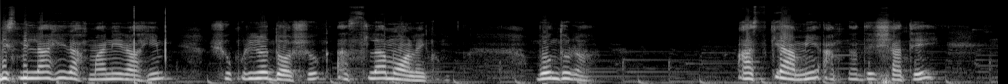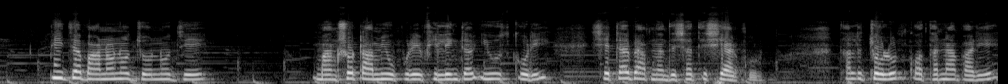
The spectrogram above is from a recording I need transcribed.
বিসমিল্লাহি রহমানি রাহিম। সুপ্রিয় দর্শক, আসসালামু আলাইকুম। বন্ধুরা, আজকে আমি আপনাদের সাথে পিৎজা বানানোর জন্য যে মাংসটা আমি উপরে ফিলিংটা ইউজ করি, সেটা আমি আপনাদের সাথে শেয়ার করব। তাহলে চলুন কথা না বাড়িয়ে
